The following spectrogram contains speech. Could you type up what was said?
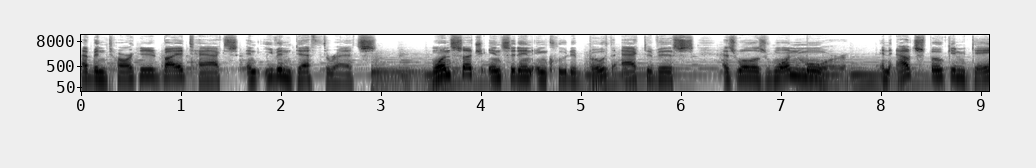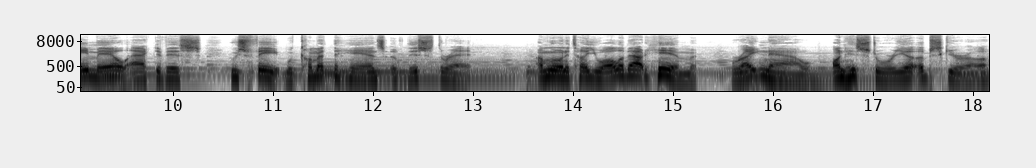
have been targeted by attacks and even death threats. One such incident included both activists, as well as one more, an outspoken gay male activist whose fate would come at the hands of this threat. I'm going to tell you all about him right now on Historia Obscura.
